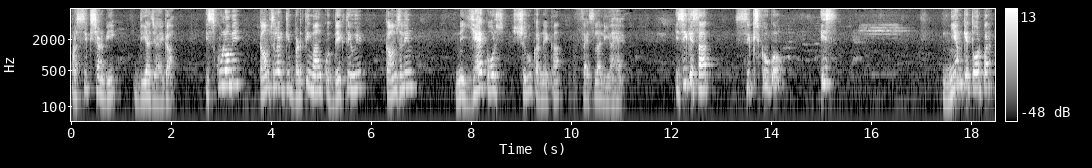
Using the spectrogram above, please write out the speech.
प्रशिक्षण भी दिया जाएगा। स्कूलों में काउंसलर की बढ़ती मांग को देखते हुए काउंसलिंग ने यह कोर्स शुरू करने का फैसला लिया है। इसी के साथ शिक्षकों को इस नियम के तौर पर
